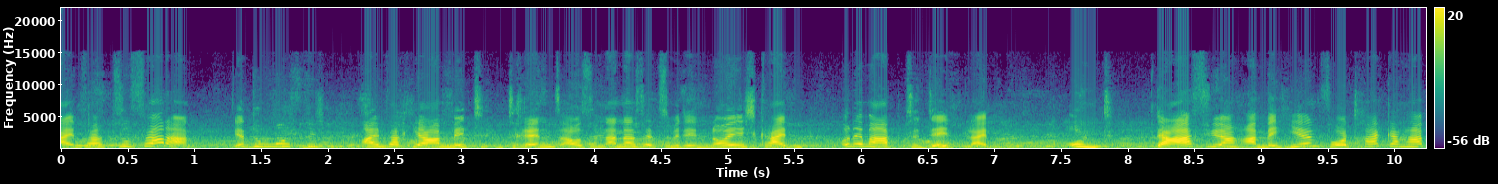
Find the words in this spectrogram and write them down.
einfach zu fördern. Ja, du musst dich einfach ja mit Trends auseinandersetzen, mit den Neuigkeiten und immer up to date bleiben. Und dafür haben wir hier einen Vortrag gehabt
